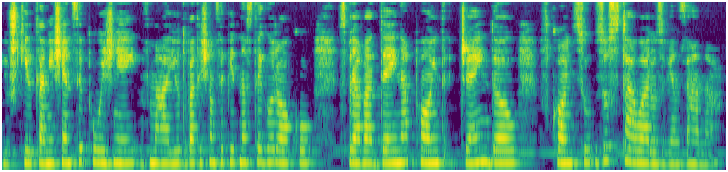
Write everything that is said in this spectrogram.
Już kilka miesięcy później, w maju 2015 roku, sprawa Dana Point Jane Doe w końcu została rozwiązana.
